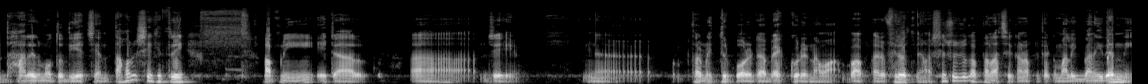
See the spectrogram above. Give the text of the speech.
ধারের মতো দিয়েছেন, তাহলে সেক্ষেত্রে আপনি এটার যে তার মৃত্যুর পর এটা ব্যাক করে নেওয়া বা আপনার ফেরত নেওয়া, সে সুযোগ আপনার আছে। কারণ আপনি তাকে মালিক বানিয়ে দেননি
